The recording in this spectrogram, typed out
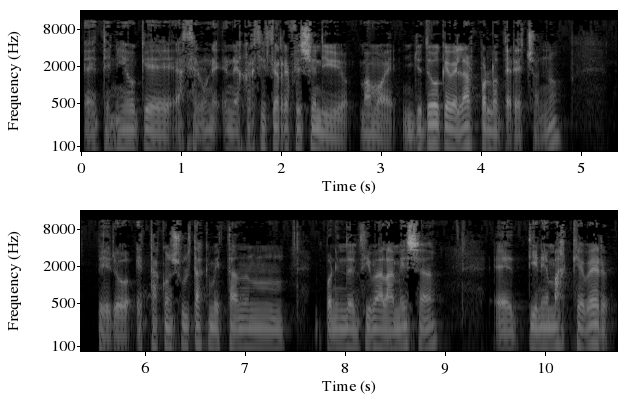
he tenido que hacer un, ejercicio de reflexión y digo, vamos, yo tengo que velar por los derechos, ¿no? Pero estas consultas que me están poniendo encima de la mesa eh, tiene más que ver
